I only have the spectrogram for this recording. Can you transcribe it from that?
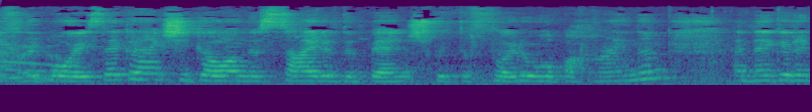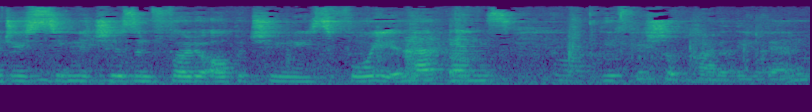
for the boys, they're going to actually go on the side of the bench with the photo wall behind them, and they're going to do signatures and photo opportunities for you. And that ends the official part of the event.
